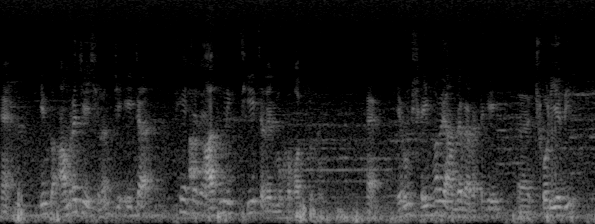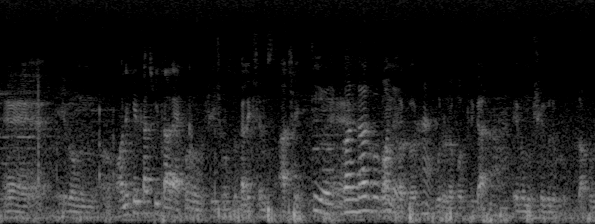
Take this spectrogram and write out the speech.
হ্যাঁ কিন্তু আমরা চেয়েছিলাম যে এটা। আধুনিক থিয়েটারের মুখপত্র হোক। এবং সেইভাবে আমরা ব্যাপারটাকে ছড়িয়ে দিই। এবং অনেকের কাছেই তার এখনও সেই সমস্ত কালেকশন আছে। পুরনো পত্রিকা। এবং সেগুলো খুব তখন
